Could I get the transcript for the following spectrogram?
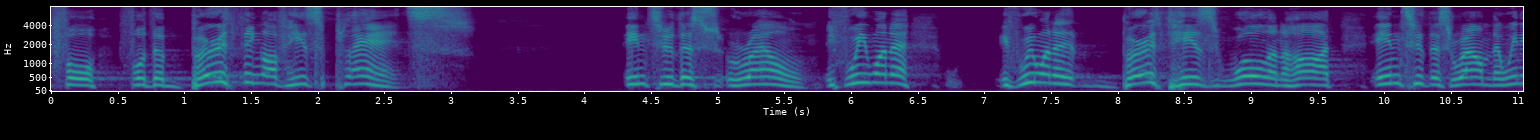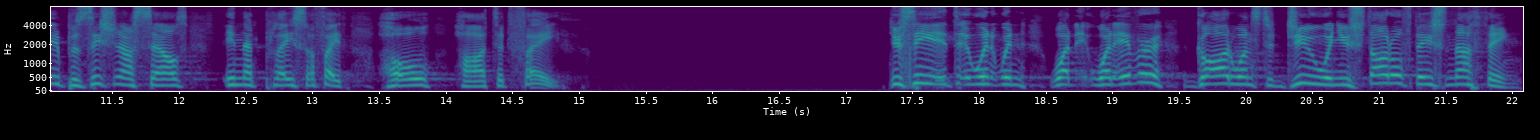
for, for the birthing of His plans into this realm. If we want to, if we want to birth His will and heart into this realm, then we need to position ourselves in that place of faith, wholehearted faith. You see, it, when, when what, whatever God wants to do, when you start off, there's nothing.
